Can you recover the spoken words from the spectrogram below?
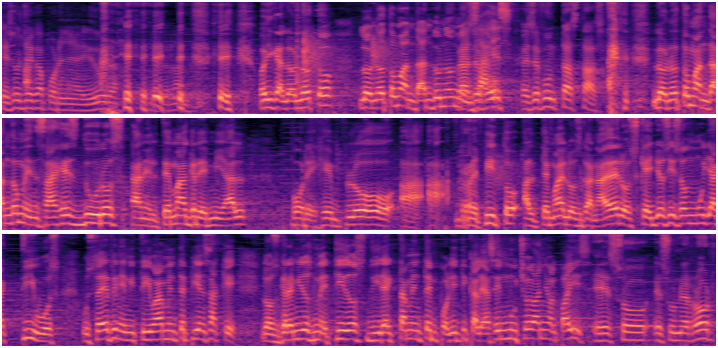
Eso llega por añadidura. Oiga, lo noto, lo noto mandando unos fue- mensajes, Ese fue un tastazo. lo noto mandando mensajes duros en el tema gremial. Por ejemplo, a- a- repito, al tema de los ganaderos, que ellos sí son muy activos. ¿Usted definitivamente piensa que los gremios metidos directamente en política le hacen mucho daño al país? Eso es un error,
